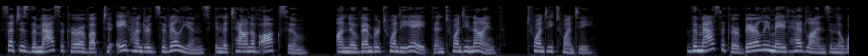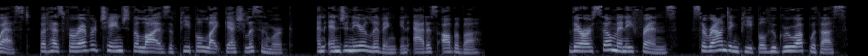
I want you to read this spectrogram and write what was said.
such as the massacre of up to 800 civilians in the town of Aksum on November 28 and 29, 2020. The massacre barely made headlines in the West but has forever changed the lives of people like Gesh Listenwork, an engineer living in Addis Ababa. There are so many friends, surrounding people who grew up with us,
